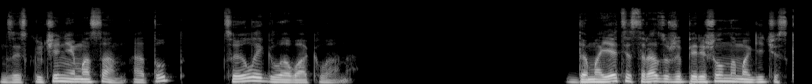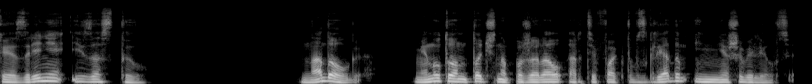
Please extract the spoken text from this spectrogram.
За исключением Асан, а тут целый глава клана. Домаяти сразу же перешел на магическое зрение и застыл. Надолго. Минуту он точно пожирал артефакт взглядом и не шевелился.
